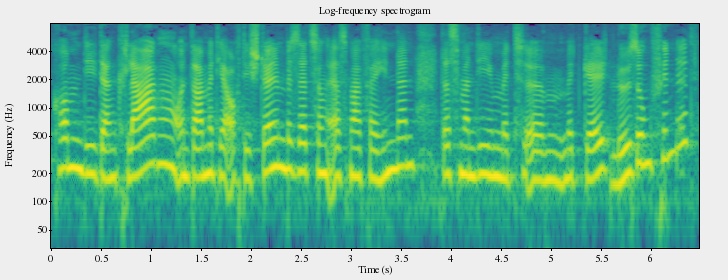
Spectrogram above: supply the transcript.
kommen, die dann klagen und damit ja auch die Stellenbesetzung erstmal verhindern, dass man die mit, ähm, mit Geld Lösung findet?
